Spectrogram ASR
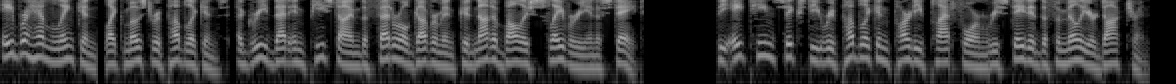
Abraham Lincoln, like most Republicans, agreed that in peacetime the federal government could not abolish slavery in a state. The 1860 Republican Party platform restated the familiar doctrine.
